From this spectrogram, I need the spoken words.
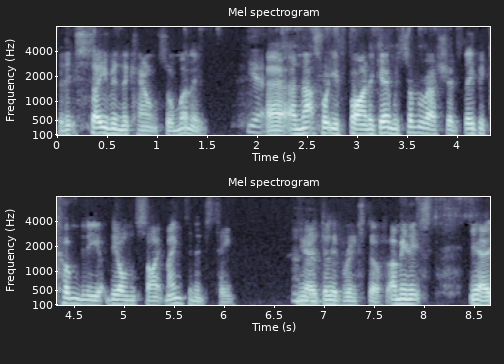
that it's saving the council money. Yeah. Uh, and that's what you find again with some of our sheds. They become the the on-site maintenance team, you know, delivering stuff. I mean, it's you know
